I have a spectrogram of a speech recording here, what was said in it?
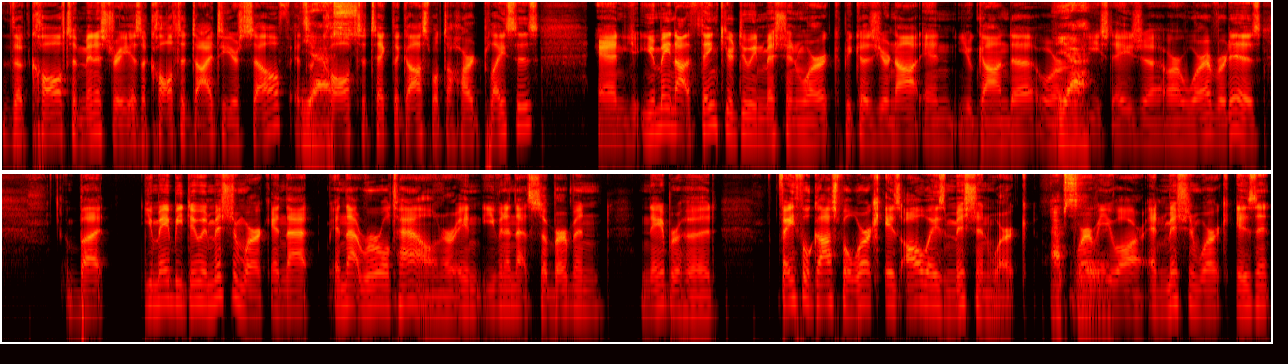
the call to ministry is a call to die to yourself. It's Yes. a call to take the gospel to hard places. And you, you may not think you're doing mission work because you're not in Uganda or Yeah. East Asia or wherever it is, but you may be doing mission work in that in that rural town or in even in that suburban neighborhood. Faithful gospel work is always mission work Absolutely. wherever you are, and mission work isn't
